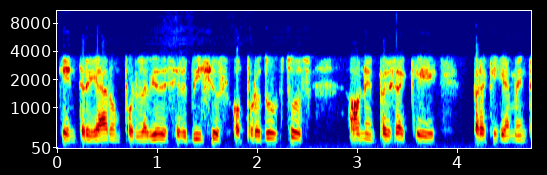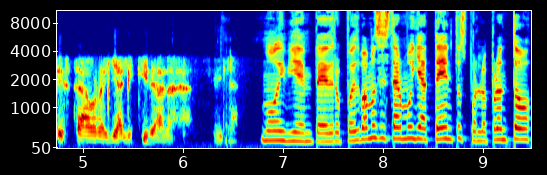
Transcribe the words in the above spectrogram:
que entregaron por la vía de servicios o productos a una empresa que prácticamente está ahora ya liquidada. Muy bien, Pedro. Pues vamos a estar muy atentos. Por lo pronto,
